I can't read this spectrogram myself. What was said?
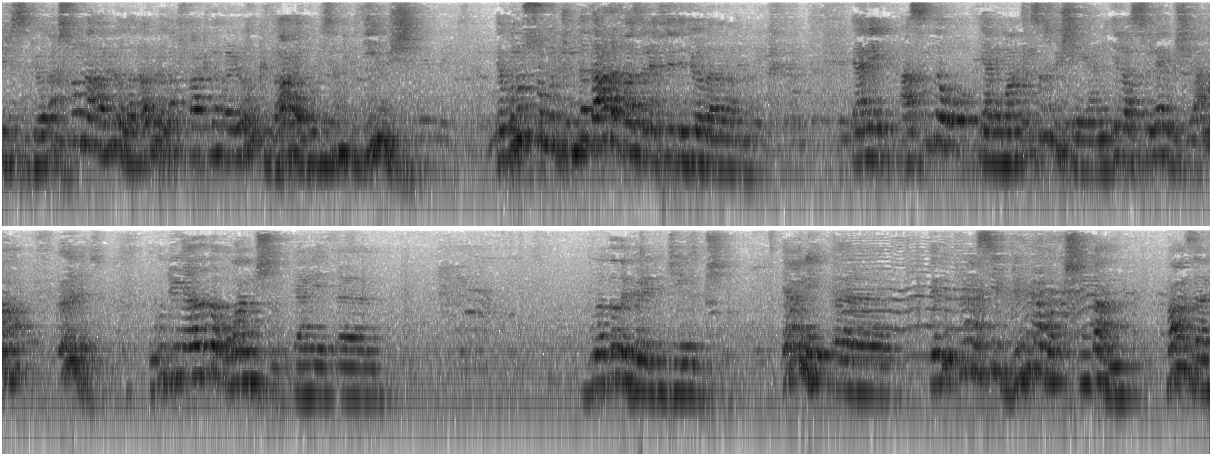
birisi diyorlar. Sonra arıyorlar, arıyorlar. Farkına varıyorlar ki daha bu bizim gibi değilmiş. Ve bunun sonucunda daha da fazla nefret ediyorlar adamlar. Yani aslında o yani mantıksız bir şey yani irrasyonel bir şey ama öyle. E bu dünyada da olan bir şey. Yani e, burada da görebileceğiniz bir şey. Yani e, ve bu prensip dünya bakışından bazen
